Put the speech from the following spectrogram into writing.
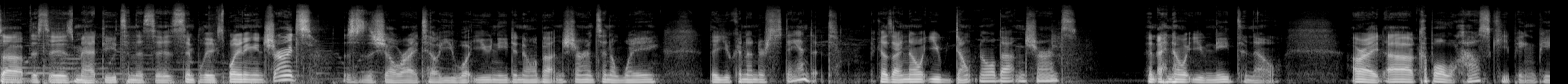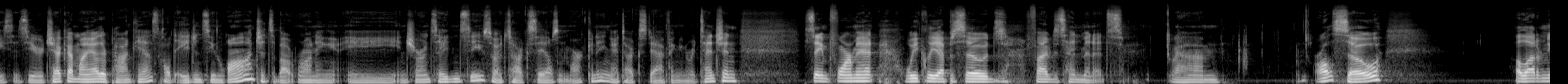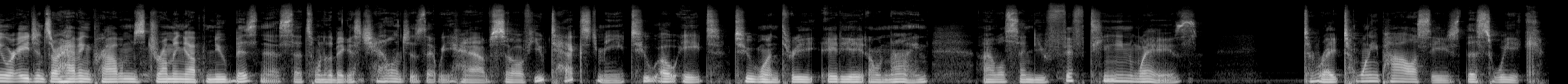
What's up? This is Matt Dietz, and this is Simply Explaining Insurance. This is the show where I tell you what you need to know about insurance in a way that you can understand it. Because I know what you don't know about insurance, and I know what you need to know. All right, uh, a couple housekeeping pieces here. Check out my other podcast called Agency Launch. It's about running a insurance agency. So I talk sales and marketing. I talk staffing and retention. Same format, weekly episodes, five to ten minutes. Um, also, a lot of newer agents are having problems drumming up new business. That's one of the biggest challenges that we have. So if you text me 208 213 8809, I will send you 15 ways to write 20 policies this week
